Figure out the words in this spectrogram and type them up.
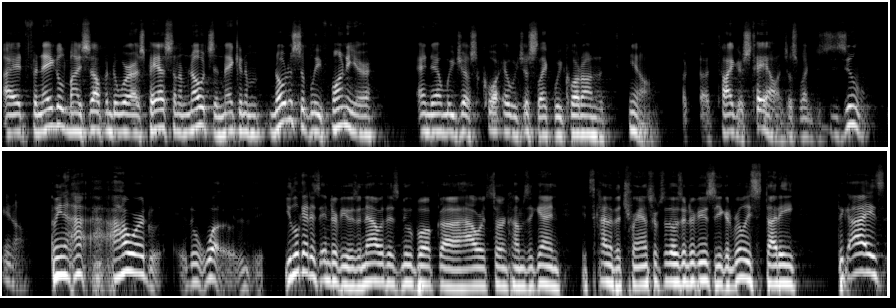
I had finagled myself into where I was passing them notes and making them noticeably funnier. And then we just caught, it was just like we caught on, you know, a, a tiger's tail and just went zoom, you know. I mean, Howard, what, you look at his interviews, and now with his new book, uh, Howard Stern Comes Again, it's kind of the transcripts of those interviews, so you could really study the guy's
